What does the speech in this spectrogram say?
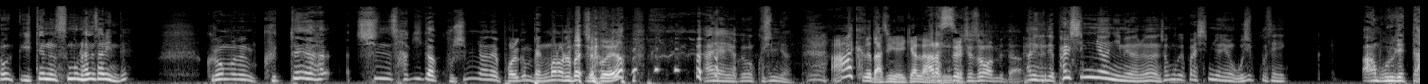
어, 이때는 21살인데? 그러면은 그때 하- 친 사기가 90년에 벌금 100만 원을 맞은 거예요? 아니, 아니요. 그건 90년. 아, 그거 나중에 얘기하려고 알았어요. 했는데. 죄송합니다. 아니, 근데 80년이면은, 1980년이면 59세니까, 아, 모르겠다.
